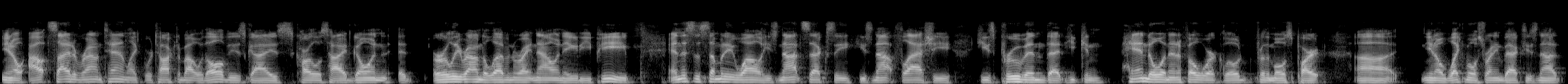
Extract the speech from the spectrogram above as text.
you know outside of round ten, like we're talking about with all of these guys, Carlos Hyde going at early round 11 right now in ADP. And this is somebody, while he's not sexy, he's not flashy, he's proven that he can handle an NFL workload for the most part. Uh, you know, like most running backs, he's not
